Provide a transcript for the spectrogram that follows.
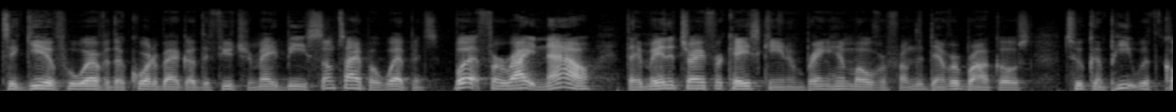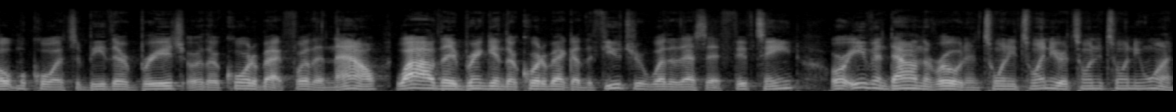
to give whoever the quarterback of the future may be some type of weapons. But for right now, they made the trade for Case Keenum, bring him over from the Denver Broncos to compete with Colt McCoy to be their bridge or their quarterback for the now, while they bring in their quarterback of the future, whether that's at 15 or even down the road in 2020 or 2021,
